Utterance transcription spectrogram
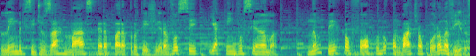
lembre-se de usar máscara para proteger a você e a quem você ama não perca o foco no combate ao coronavírus.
